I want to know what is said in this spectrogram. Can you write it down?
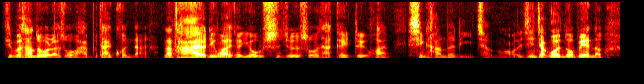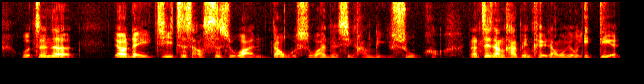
基本上对我来说还不太困难。那它还有另外一个优势，就是说它可以兑换新航的里程。哈，已经讲过很多遍了，我真的。要累积至少四十万到五十万的新航里数，好，那这张卡片可以让我用一点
